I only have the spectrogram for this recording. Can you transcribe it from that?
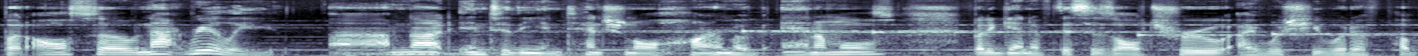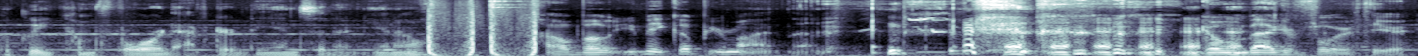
But also, not really. Uh, I'm not into the intentional harm of animals. But again, if this is all true, I wish he would have publicly come forward after the incident, you know? How about you make up your mind then? Going back and forth here.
